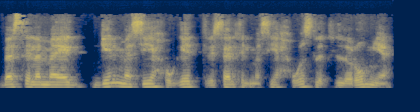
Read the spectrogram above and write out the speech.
بس لما جه المسيح وجت رسالة المسيح وصلت لروميا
